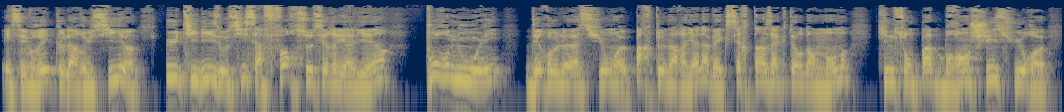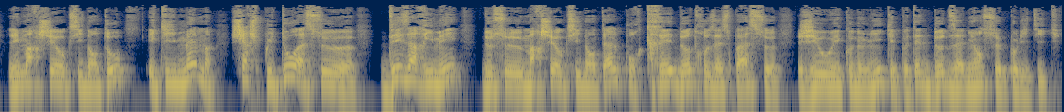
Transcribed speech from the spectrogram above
Et c'est vrai que la Russie utilise aussi sa force céréalière pour nouer des relations euh, partenariales avec certains acteurs dans le monde qui ne sont pas branchés sur euh, les marchés occidentaux et qui même cherchent plutôt à se euh, désarrimer de ce marché occidental pour créer d'autres espaces géoéconomiques et peut-être d'autres alliances politiques.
